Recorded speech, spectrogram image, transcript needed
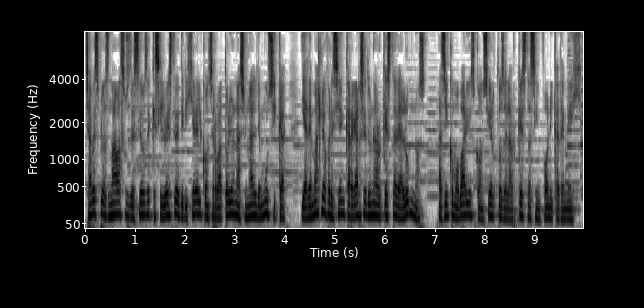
Chávez plasmaba sus deseos de que Silvestre dirigiera el Conservatorio Nacional de Música y además le ofrecía encargarse de una orquesta de alumnos, así como varios conciertos de la Orquesta Sinfónica de México.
